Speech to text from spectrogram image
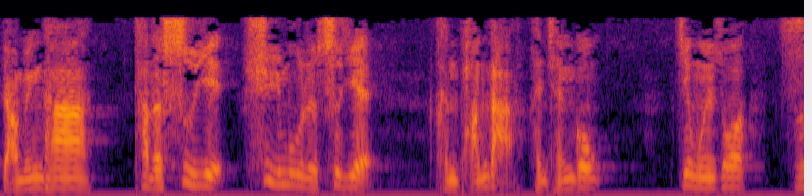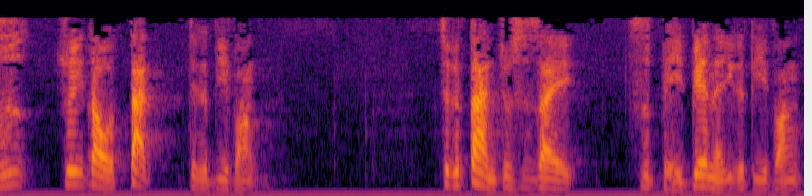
表明他他的事业畜牧的事业很庞大、很成功。经文说，直追到但这个地方，这个但就是在指北边的一个地方。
